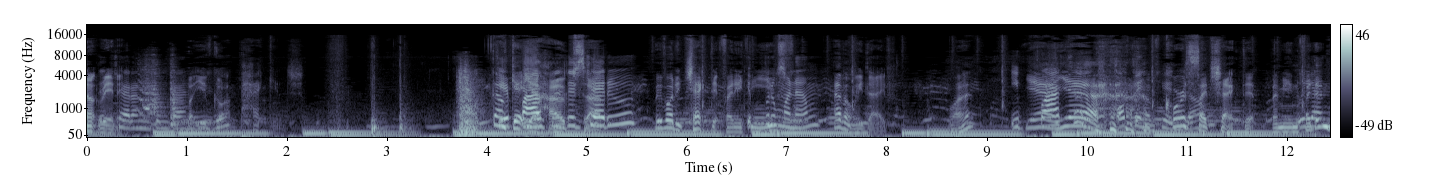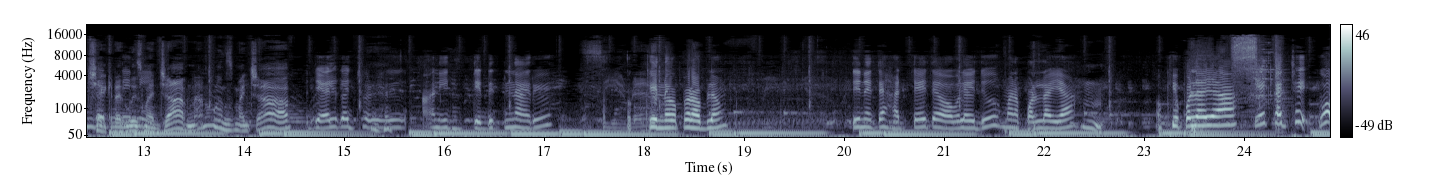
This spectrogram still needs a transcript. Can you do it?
Not Don't get your hopes up. We've already checked it for anything ఇప్పుడు useful, మనం haven't we, Dave? What? Yeah, yeah. of course I checked it. I mean, if I didn't check it, I'd lose my job, and I don't lose my job. జైలుకి వచ్చాడు అని తిడుతున్నారు ఓకే నో ప్రాబ్లం దీనైతే హట్ అయితే అవ్వలేదు మన Pollayya Hmm. Okay Pollayya cake cut ఓ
